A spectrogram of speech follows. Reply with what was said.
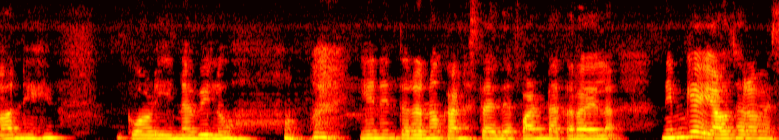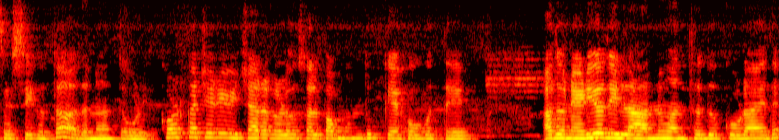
ಆನೆ, ಕೋಳಿ, ನವಿಲು, ಏನೇನು ಥರನೋ ಕಾಣಿಸ್ತಾ ಇದೆ, ಪಾಂಡ ಥರ ಎಲ್ಲ. ನಿಮಗೆ ಯಾವ ಥರ ಮೆಸೇಜ್ ಸಿಗುತ್ತೋ ಅದನ್ನು ತಗೊಳ್ಳಿ. ಕೋರ್ಟ್ ಕಚೇರಿ ವಿಚಾರಗಳು ಸ್ವಲ್ಪ ಮುಂದಕ್ಕೆ ಹೋಗುತ್ತೆ. ಅದು ನಡೆಯೋದಿಲ್ಲ ಅನ್ನುವಂಥದ್ದು ಕೂಡ ಇದೆ.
